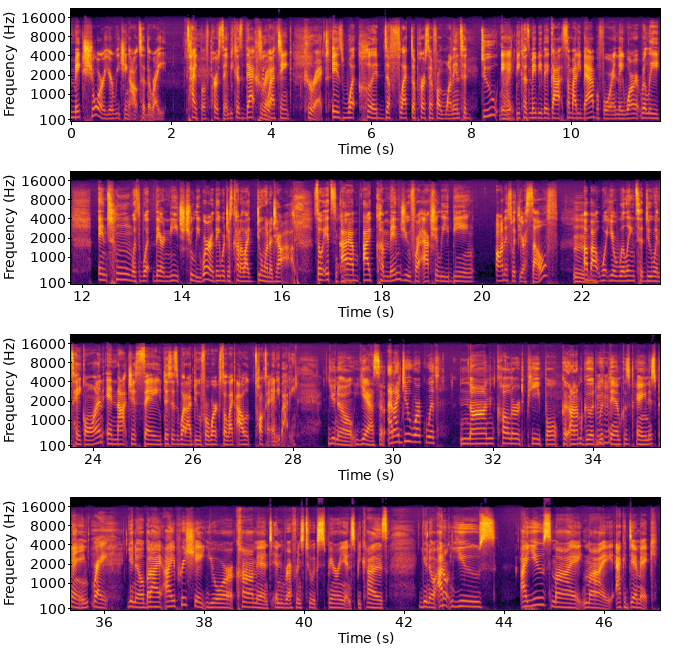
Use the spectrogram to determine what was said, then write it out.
make sure you're reaching out to the right type of person because that too I think Correct. is what could deflect a person from wanting to do it Right. because maybe they got somebody bad before and they weren't really in tune with what their needs truly were. They were just kind of like doing a job. So it's I I commend you for actually being honest with yourself mm. about what you're willing to do and take on and not just say this is what I do for work so like I'll talk to anybody. You know, yes, and and I do work with non-colored people, 'cause- and I'm good with them because pain is pain. Right. You know, but I I appreciate your comment in reference to experience because, you know, I don't use I use my my academic.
